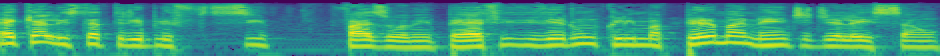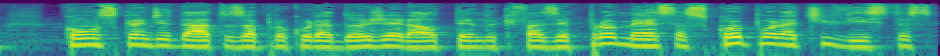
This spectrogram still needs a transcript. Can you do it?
é que a lista tríplice faz o MPF viver um clima permanente de eleição, com os candidatos a procurador-geral tendo que fazer promessas corporativistas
